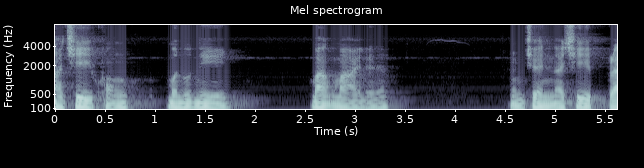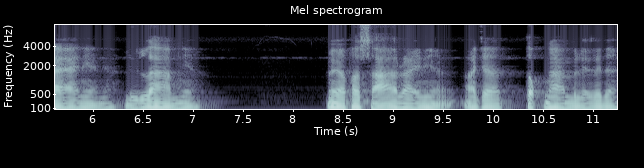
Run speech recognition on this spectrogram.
อาชีพของมนุษย์นี่มากมายเลยนะ อย่างเช่นอาชีพแปลเนี่ยนะหรือล่ามเนี่ยไม่ว่าภาษาอะไรเนี่ยอาจจะตกงานไปเลยก็ได้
